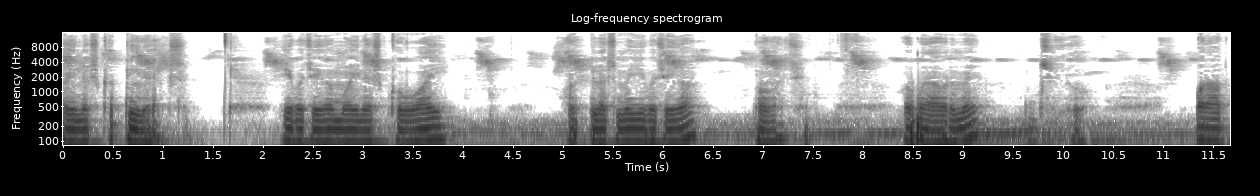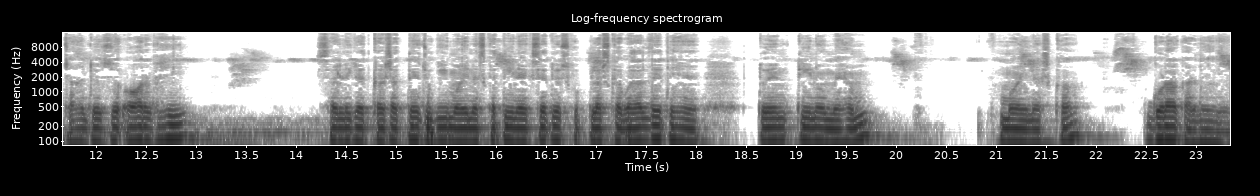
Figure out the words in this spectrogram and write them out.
माइनस का तीन एक्स ये बचेगा माइनस को वाई और प्लस में ये बचेगा पाँच और बराबर में ज़ीरो और आप चाहें तो इसे और भी सरलीकृत कर सकते हैं चूँकि माइनस का तीन एक्स है तो इसको प्लस का बदल देते हैं। तो इन तीनों में हम माइनस का गुणा कर देंगे।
